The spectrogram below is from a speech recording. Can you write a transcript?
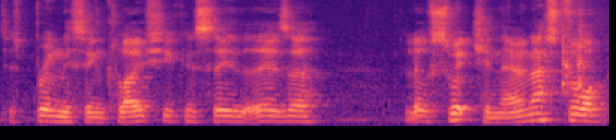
just bring this in close, you can see that there's a little switch in there, and that's for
